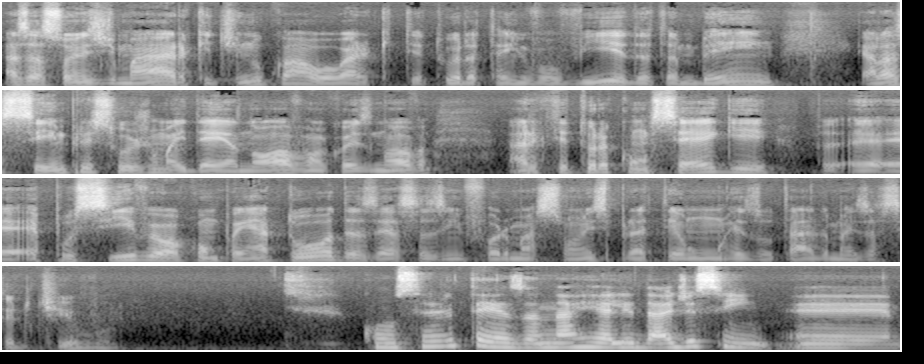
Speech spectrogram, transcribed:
as ações de marketing, no qual a arquitetura está envolvida também, ela sempre surge uma ideia nova, uma coisa nova. A arquitetura consegue, é, é possível acompanhar todas essas informações para ter um resultado mais assertivo? Com certeza. Na realidade, sim. É,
